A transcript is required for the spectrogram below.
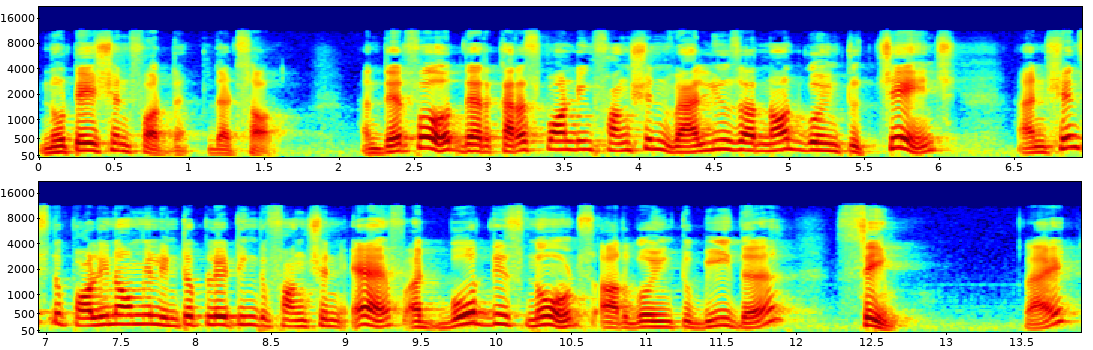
notation for them that is all. And therefore, their corresponding function values are not going to change and hence the polynomial interpolating the function f at both these nodes are going to be the same right.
